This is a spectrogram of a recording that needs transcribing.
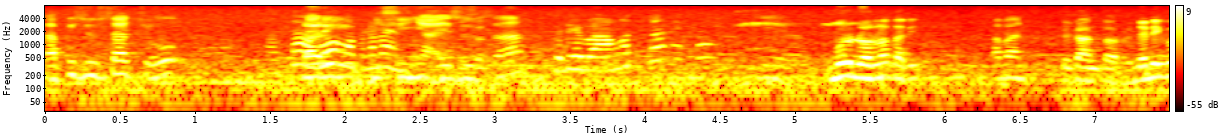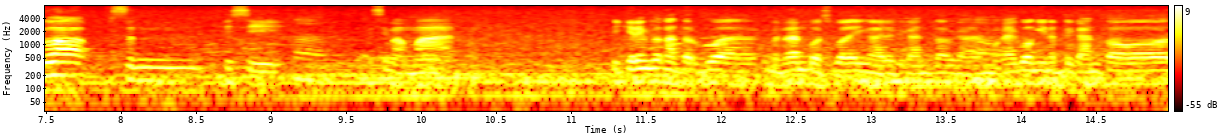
Tapi susah cu. Tahu, Dari isinya aja susah. Gede banget kan itu. Iya. Baru download tadi Apaan? di kantor. Jadi gua pesen PC, Nah, PC Mamat. Dikirim ke kantor gua. Kebenaran bos gua lagi nggak ada di kantor kan. Makanya gua nginep di kantor.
